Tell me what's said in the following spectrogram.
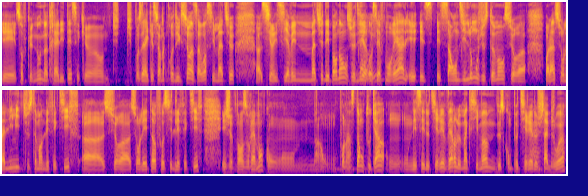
et, sauf que nous, notre réalité, c'est que tu, tu posais la question d'introduction, à savoir si Mathieu, euh, si- s'il y avait une Mathieu dépendance, je veux dire, Ben au oui. CF Montréal, et, et, et ça en dit long justement sur, euh, voilà, sur la limite justement de l'effectif, euh, sur, euh, sur l'étoffe aussi de l'effectif. Et je pense vraiment qu'on, ben, pour l'instant en tout cas, on, on essaie de tirer vers le maximum de ce qu'on peut tirer de chaque joueur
